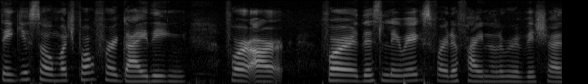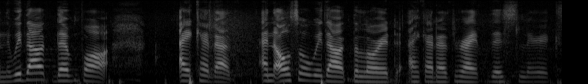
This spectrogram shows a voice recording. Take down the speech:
Thank you so much po for guiding for our for these lyrics for the final revision. Without them po, I cannot. And also without the Lord, I cannot write these lyrics.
